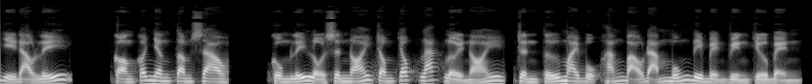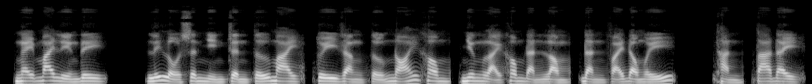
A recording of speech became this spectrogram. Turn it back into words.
gì đạo lý? Còn có nhân tâm sao? Cùng Lý Lộ Sinh nói trong chốc lát lời nói, Trình Tứ Mai buộc hắn bảo đảm muốn đi bệnh viện chữa bệnh, ngày mai liền đi. Lý Lộ Sinh nhìn Trình Tứ Mai, tuy rằng tưởng nói không, nhưng lại không đành lòng, đành phải đồng ý. Thành, ta đây,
